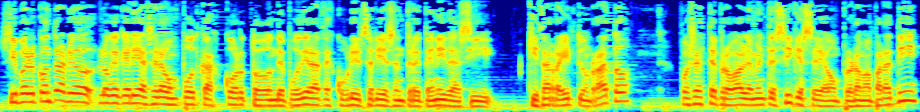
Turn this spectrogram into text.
Si por el contrario lo que querías era un podcast corto donde pudieras descubrir series entretenidas y quizás reírte un rato, pues este probablemente sí que sea un programa para ti,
